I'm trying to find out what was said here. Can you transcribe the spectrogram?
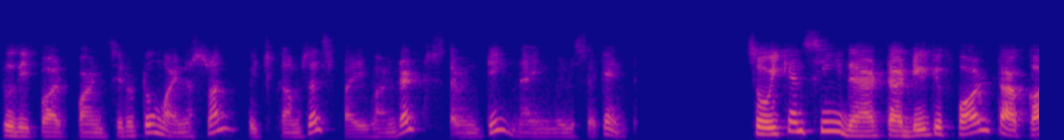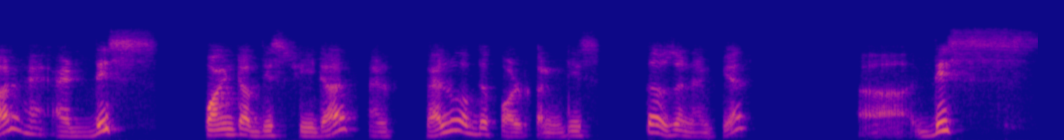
to the power 0.02 minus 1 which comes as 579 millisecond. So we can see that uh, due to fault occur at this point of this feeder and value of the fault current is 2000 ampere. Uh, this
